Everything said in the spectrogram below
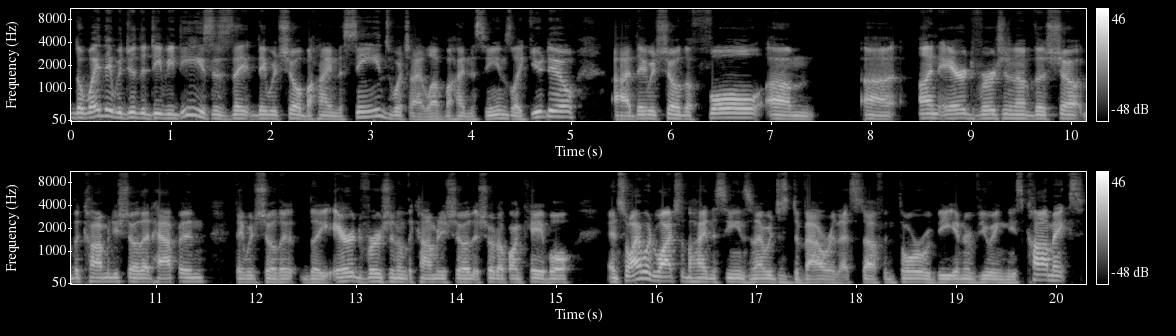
the way they would do the DVDs is they they would show behind the scenes, which I love behind the scenes, like you do. Uh, they would show the full um, uh, unaired version of the show, the comedy show that happened. They would show the the aired version of the comedy show that showed up on cable. And so I would watch the behind the scenes and I would just devour that stuff. And Thor would be interviewing these comics,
